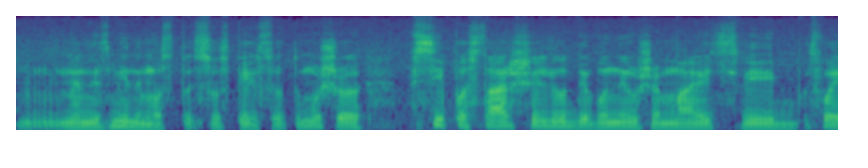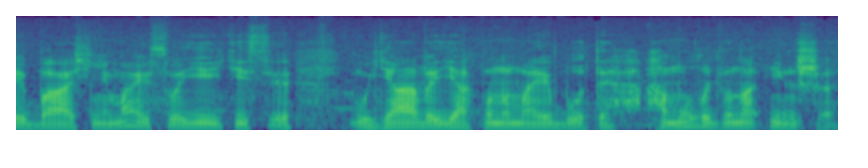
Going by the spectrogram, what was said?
ми не змінимо сп- суспільство. Тому що всі постарші люди вони вже мають свої, свої бачення, мають свої якісь уяви, як воно має бути. А молодь вона інша.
